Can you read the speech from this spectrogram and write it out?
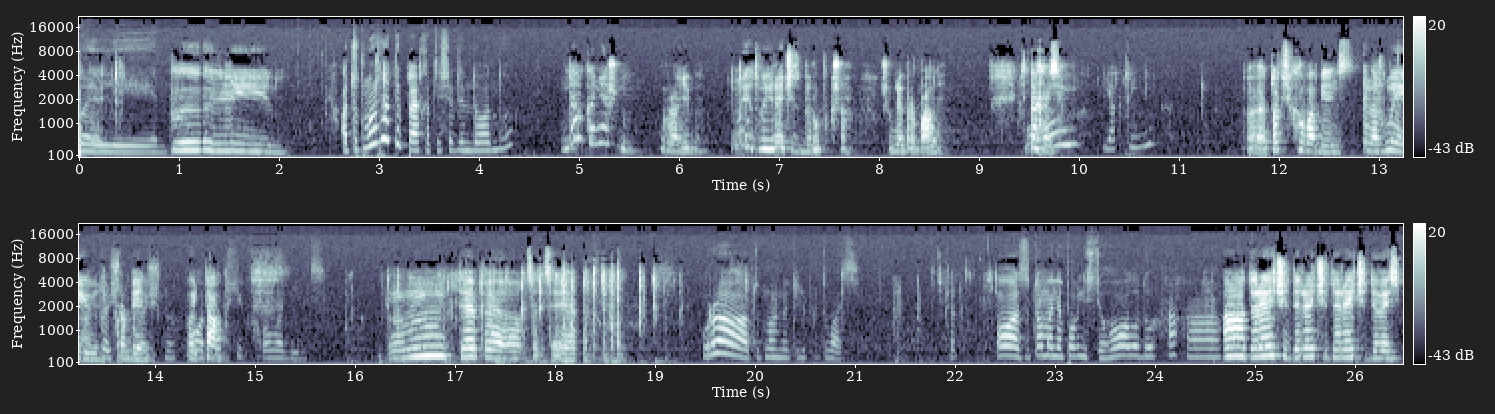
Блін. Блін. А тут можна ти пехатись один до одного? Да, звісно, вроді би. Ну, я твої речі зберу поки що, щоб не пропали. Ти пехайся. Як твій нік? Токсик Ховабінс. Ти нажми і пробій. Ой, так. Toxic Holobins. М, Тебе це це. Ура! Тут можна телепортуватися. Чітко. О, зато мене повністю голоду. Ха-ха. А, до речі, до речі, до речі, дивись.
